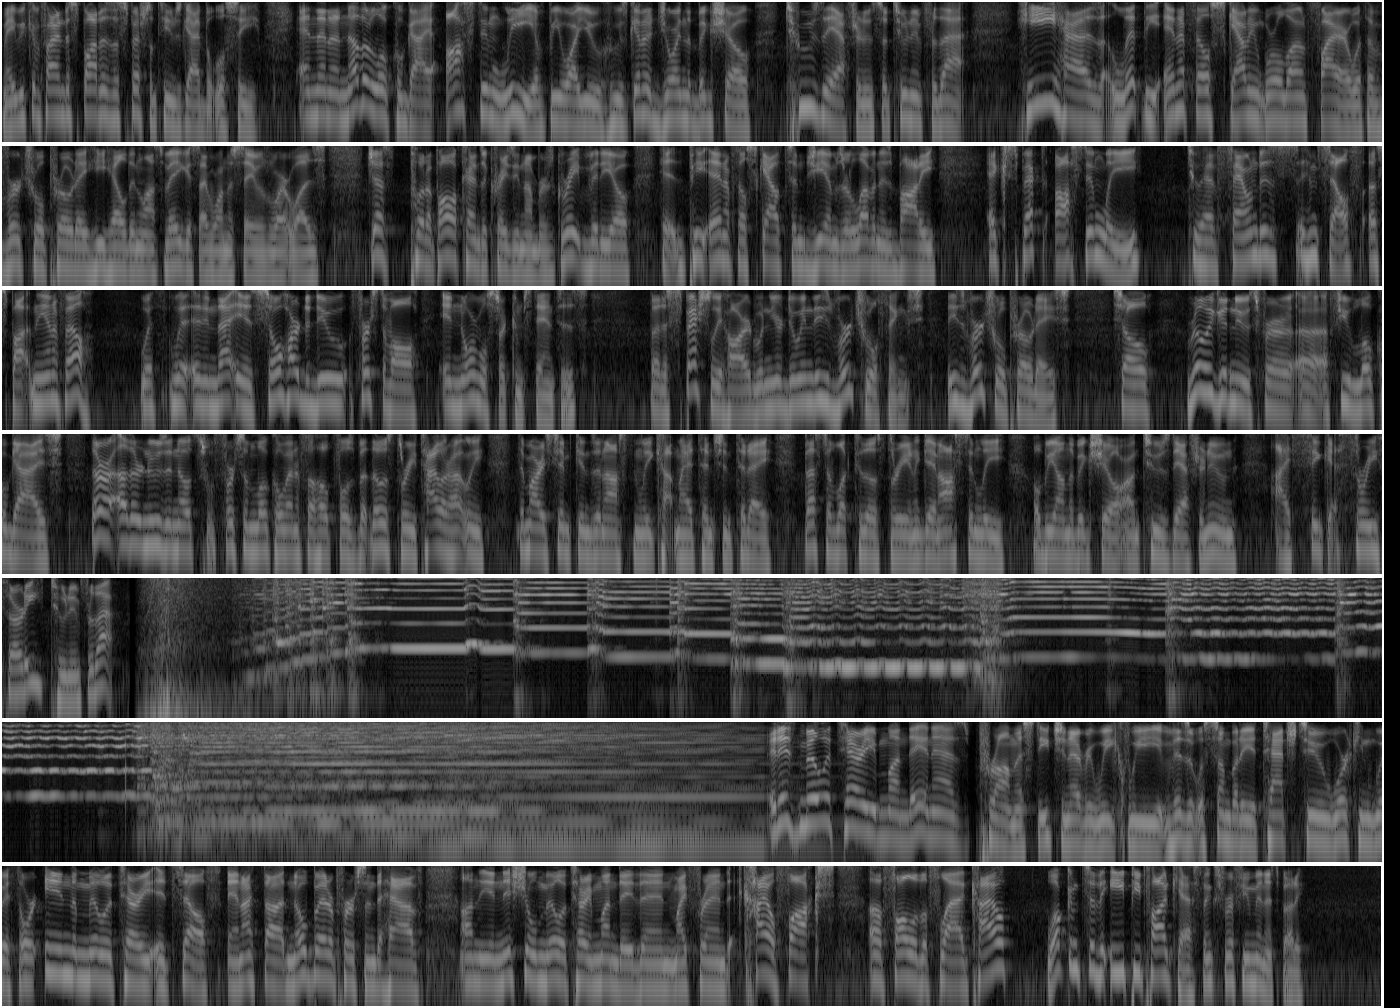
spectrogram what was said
Maybe you can find a spot as a special teams guy, but we'll see. And then another local guy, Austin Lee of BYU, who's going to join the big show Tuesday afternoon. So tune in for that. He has lit the NFL scouting world on fire with a virtual pro day he held in Las Vegas, I want to say was where it was. Just put up all kinds of crazy numbers. Great video. NFL scouts and GMs are loving his body. Expect Austin Lee to have found his, himself a spot in the NFL with, with and that is so hard to do first of all in normal circumstances but especially hard when you're doing these virtual things these virtual pro days. So really good news for a, a few local guys. There are other news and notes for some local nfl hopefuls but those three tyler huntley demari simpkins and austin lee caught my attention today. Best of luck to those three. And again austin lee will be on the big show on tuesday afternoon i think at 3.30 tune in for that It is Military Monday, and as promised, each and every week we visit with somebody attached to, working with, or in the military itself. And I thought no better person to have on the initial Military Monday than my friend Kyle Fox of Follow the Flag. Kyle, welcome to the EP podcast. Thanks for a few minutes, buddy.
